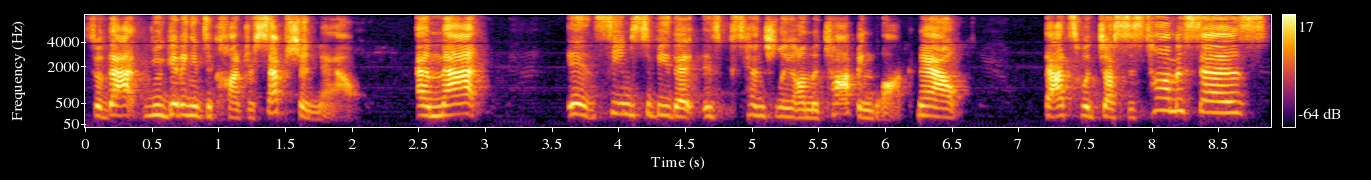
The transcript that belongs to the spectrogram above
So, that we're getting into contraception now. And that it seems to be that is potentially on the chopping block. Now, that's what Justice Thomas says.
